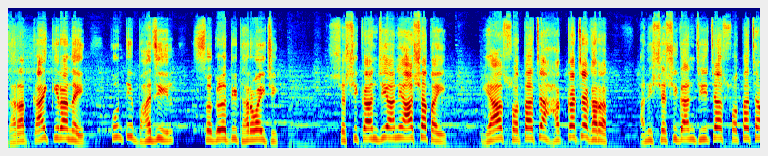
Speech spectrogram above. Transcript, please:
घरात काय किरा नाही कोणती भाजी सगळं ती ठरवायची. शशिकांतजी आणि आशाताई ह्या स्वतःच्या हक्काच्या घरात आणि शशिकांतजीच्या स्वतःच्या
